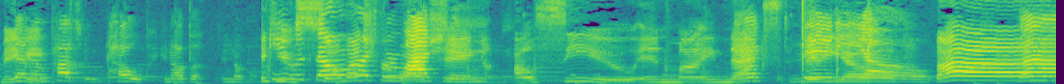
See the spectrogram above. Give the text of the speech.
Maybe. That Pazu, Howl, and Appa, and Momo. Thank you so much for watching. I'll see you in my next Next video. video. Bye.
